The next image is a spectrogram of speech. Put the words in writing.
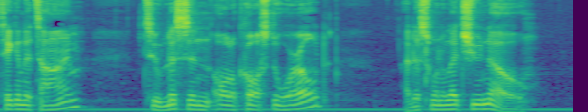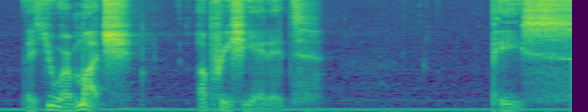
taken the time to listen all across the world, I just want to let you know that you are much appreciated. Peace.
